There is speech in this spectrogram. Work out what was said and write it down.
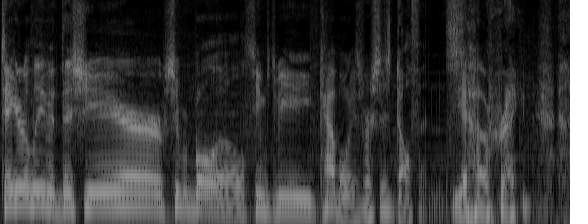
Take it or leave it. This year, Super Bowl seems to be Cowboys versus Dolphins. Yeah, right.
